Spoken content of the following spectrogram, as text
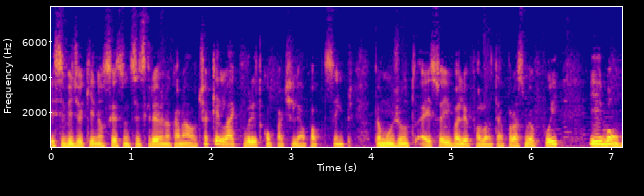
esse vídeo aqui, não esqueçam de se inscrever no canal, deixa aquele like favorito, compartilhar o papo de sempre. Tamo junto, é isso aí, valeu, falou, até a próxima, eu fui. E bom,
